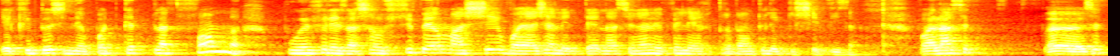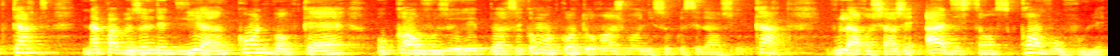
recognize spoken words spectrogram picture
les cryptos sur n'importe quelle plateforme. Vous pouvez faire les achats au supermarché, voyager à l'international et faire les retraits dans tous les guichets Visa. Voilà, cette euh, cette carte n'a pas besoin d'être liée à un compte bancaire au cas où vous aurez peur. C'est comme un compte Orange Money, sauf que c'est dans une carte. Vous la rechargez à distance quand vous voulez.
